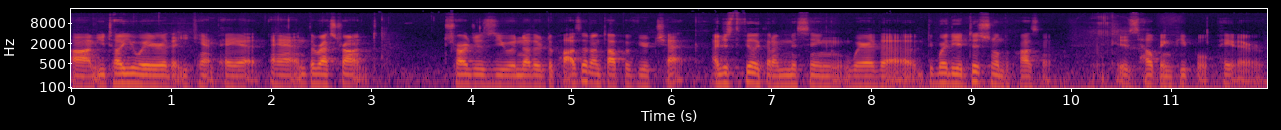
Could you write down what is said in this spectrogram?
um, you tell your waiter that you can't pay it, and the restaurant charges you another deposit on top of your check. I just feel like that I'm missing where the where the additional deposit is helping people pay their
